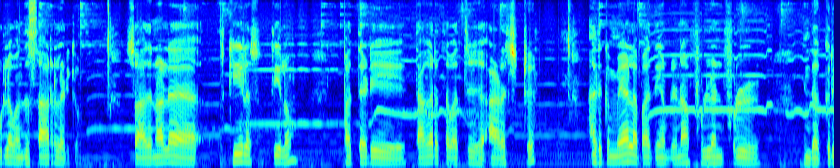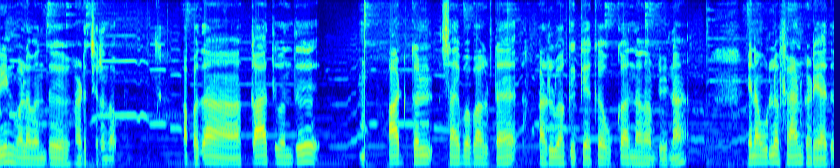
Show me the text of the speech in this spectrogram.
உள்ளே வந்து சாரல் அடிக்கும். ஸோ அதனால் கீழே சுற்றிலும் பத்தடி தகரத்தை வச்சு அடைச்சிட்டு அதுக்கு மேலே பார்த்தீங்க அப்படின்னா ஃபுல் அண்ட் ஃபுல் இந்த க்ரீன் வலை வந்து அடிச்சிருந்தோம். அப்போ தான் காற்று வந்து ஆட்கள் சாய்பாபா கிட்ட அருள்வாக்கு கேட்க உட்கார்ந்தாங்க அப்படின்னா ஏன்னா உள்ளே ஃபேன் கிடையாது.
